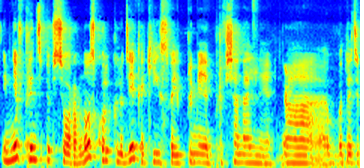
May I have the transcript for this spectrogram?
и мне, в принципе, все равно, сколько людей какие свои применят профессиональные а, вот эти,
